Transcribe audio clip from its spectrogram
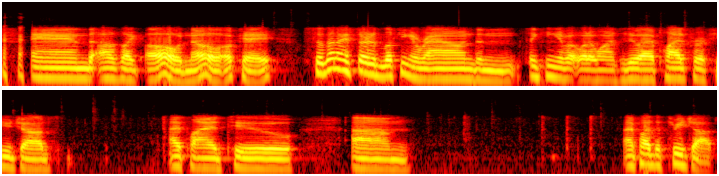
and I was like, oh no, okay. So then I started looking around and thinking about what I wanted to do. I applied for a few jobs. I applied to um, I applied to three jobs.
